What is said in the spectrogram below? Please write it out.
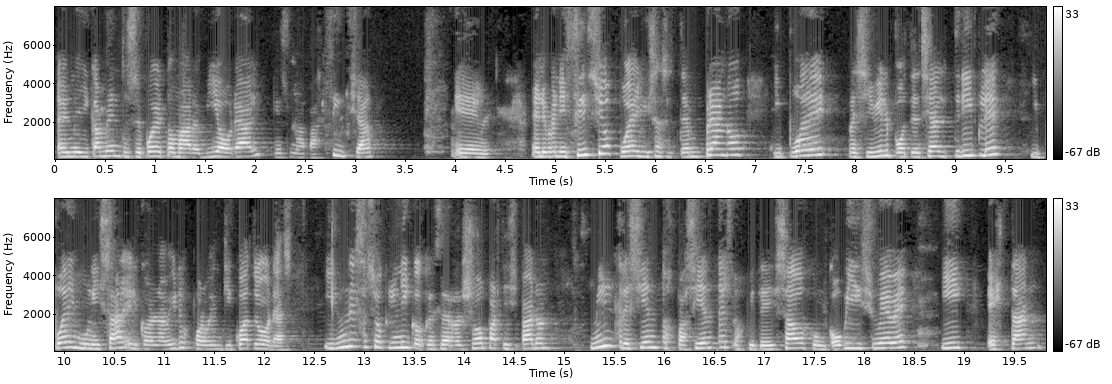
el, medicamento se puede tomar vía oral, que es una pastilla, eh, el beneficio puede iniciarse temprano y puede recibir potencial triple y puede inmunizar el coronavirus por 24 horas. Y en un ensayo clínico que se desarrolló participaron 1.300 pacientes hospitalizados con COVID-19 y están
